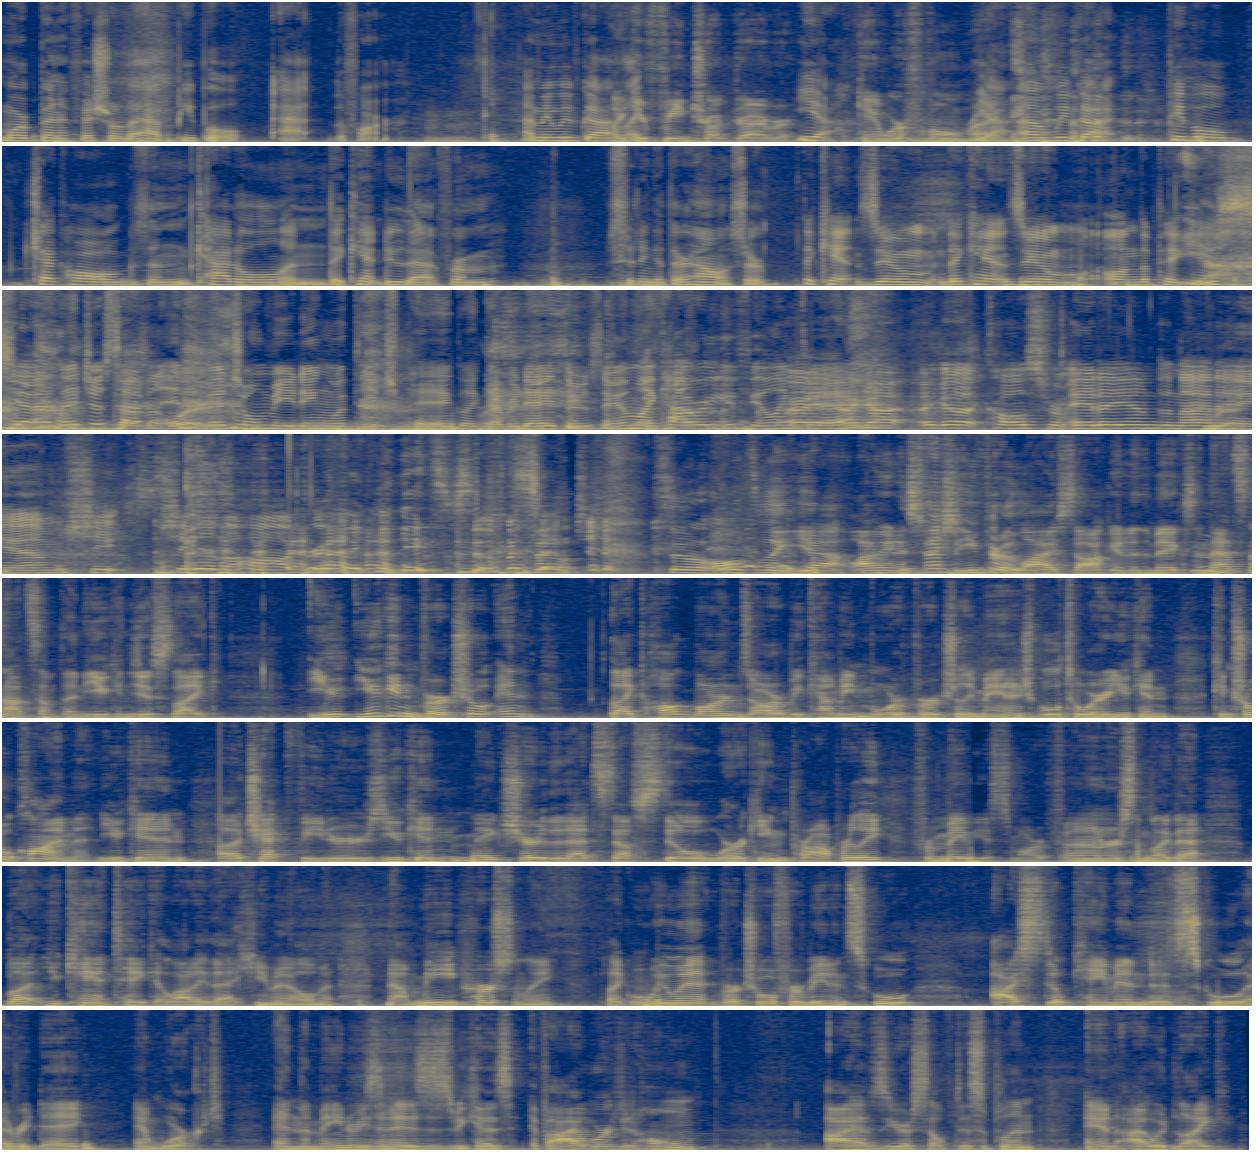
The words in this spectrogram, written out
more beneficial to have people at the farm. I mean, we've got Like, like, your feed truck driver. Yeah. Can't work from home, right? yeah, uh, we've got people check hogs and cattle, and they can't do that from sitting at their house or They can't zoom. They can't zoom on the piggies. Yeah, they just have an work. individual meeting with each pig, like every day through Zoom. Like, how are you feeling All right, today? I got I got calls from 8 a.m. to 9 a.m. She Sheila the hog really needs some So, attention. so ultimately, yeah. I mean, especially you throw livestock into the mix, and hmm. that's not something you can just like. You you can virtual and like hog barns are becoming more virtually manageable to where you can control climate, you can uh, check feeders, you can make sure that that stuff's still working properly from maybe a smartphone or something like that. But you can't take a lot of that human element. Now, me personally, like when we went virtual for being in school, I still came into school every day and worked. And the main reason is is because if I worked at home, I have zero self discipline, and I would like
